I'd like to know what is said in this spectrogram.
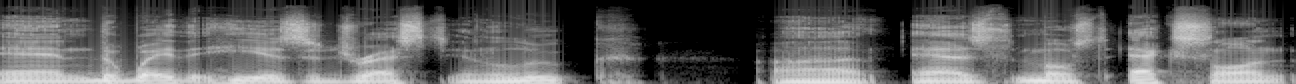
and the way that he is addressed in Luke as most excellent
